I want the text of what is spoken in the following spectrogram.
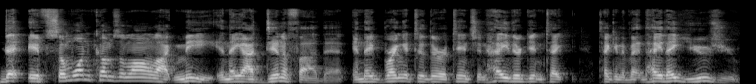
That if someone comes along like me and they identify that and they bring it to their attention, hey, they're getting taken taking advantage. Hey, they use you.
